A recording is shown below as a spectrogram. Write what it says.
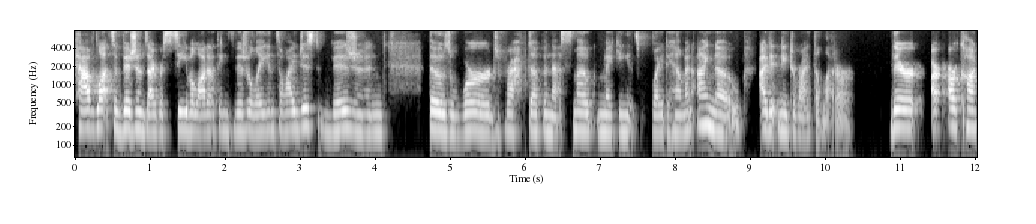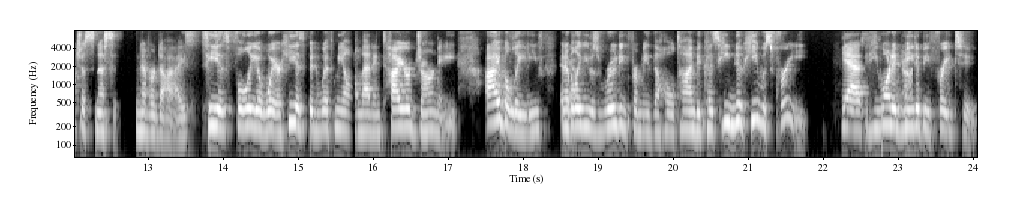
have lots of visions. I receive a lot of things visually. And so I just visioned those words wrapped up in that smoke making its way to him. And I know I didn't need to write the letter. There, our, our consciousness never dies. He is fully aware. He has been with me on that entire journey. I believe, and. I believe he was rooting for me the whole time because he knew he was free. Yes. And he wanted me to be free too.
